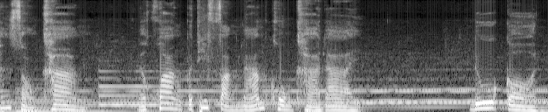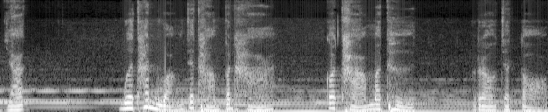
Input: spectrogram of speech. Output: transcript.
ทั้งสองข้าง แล้วคว้างไปที่ฝั่งน้ำคงคาได้ ดูก่อนยักษ์ เมื่อท่านหวังจะถามปัญหา ก็ถามมาเถิด เราจะตอบ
